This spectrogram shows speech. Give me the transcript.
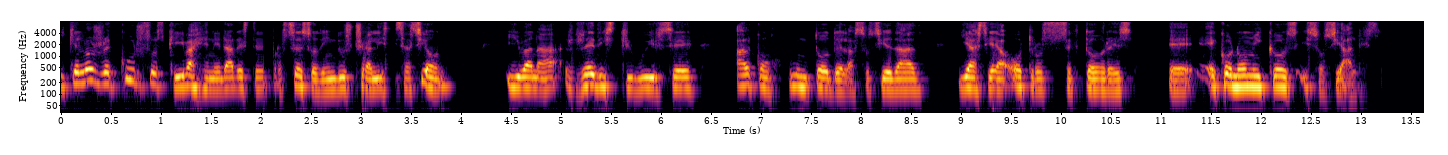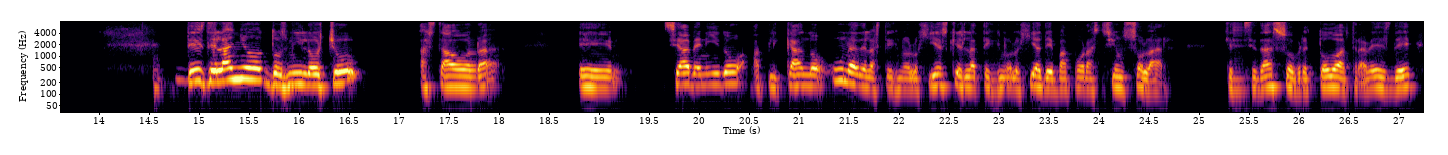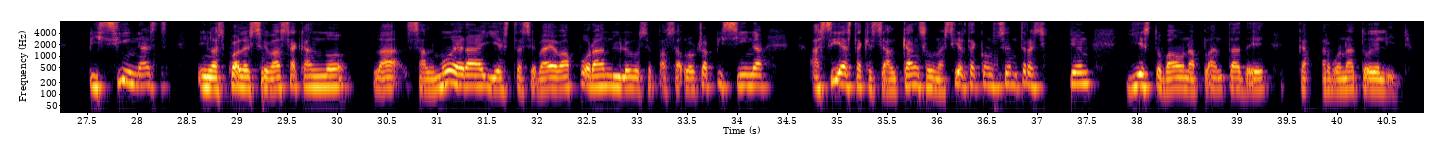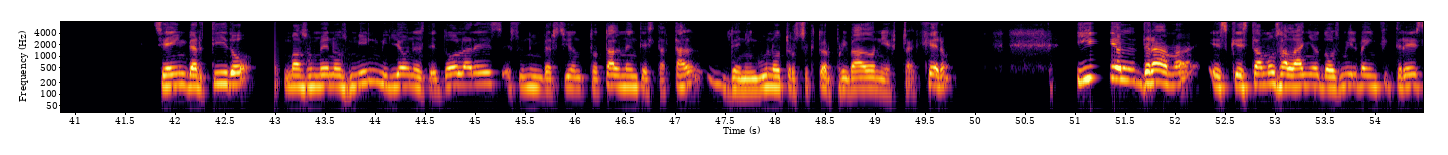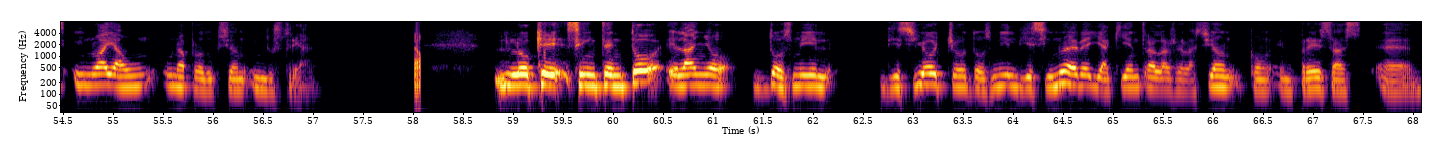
y que los recursos que iba a generar este proceso de industrialización iban a redistribuirse al conjunto de la sociedad y hacia otros sectores eh, económicos y sociales. Desde el año 2008 hasta ahora, eh, se ha venido aplicando una de las tecnologías que es la tecnología de evaporación solar, que se da sobre todo a través de piscinas en las cuales se va sacando la salmuera y esta se va evaporando y luego se pasa a la otra piscina, así hasta que se alcanza una cierta concentración y esto va a una planta de carbonato de litio. Se ha invertido más o menos mil millones de dólares, es una inversión totalmente estatal, de ningún otro sector privado ni extranjero. Y el drama es que estamos al año 2023 y no hay aún una producción industrial. Lo que se intentó el año 2018, 2019, y aquí entra la relación con empresas eh,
